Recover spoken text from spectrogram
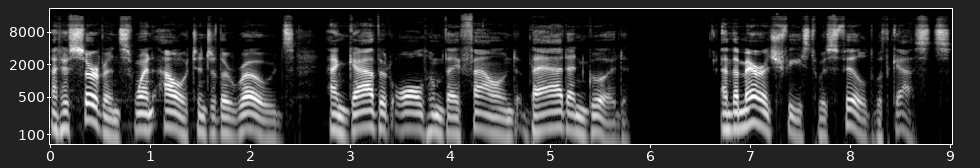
And his servants went out into the roads and gathered all whom they found, bad and good. And the marriage feast was filled with guests.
